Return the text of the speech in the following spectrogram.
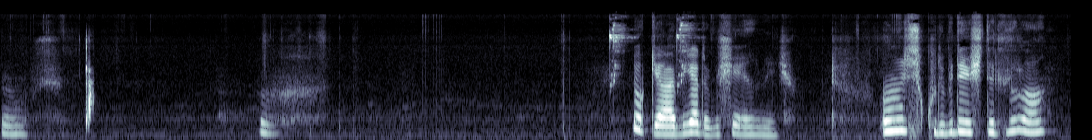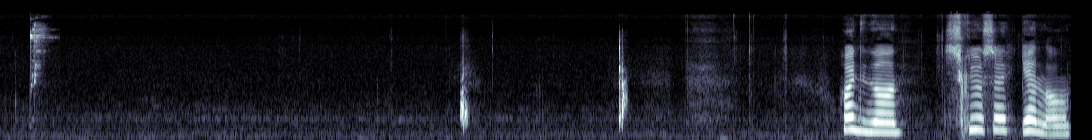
Dur. Uf. Yok ya bir ya da bir şey yazmayacağım. Onun kulübü değiştirdiler ha. Hadi lan. Sıkıyorsa gel lan.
